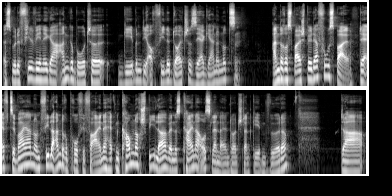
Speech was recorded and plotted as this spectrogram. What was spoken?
Es würde viel weniger Angebote geben, die auch viele Deutsche sehr gerne nutzen. Anderes Beispiel der Fußball. Der FC Bayern und viele andere Profivereine hätten kaum noch Spieler, wenn es keine Ausländer in Deutschland geben würde. Da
